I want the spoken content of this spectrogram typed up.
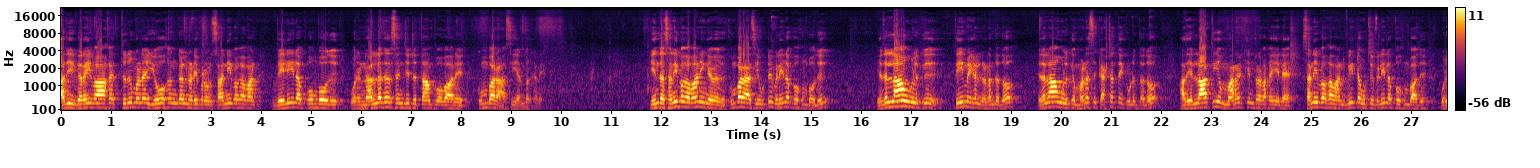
அதி விரைவாக திருமண யோகங்கள் நடைபெறும். சனி பகவான் வெளியில் போகும்போது ஒரு நல்லதை செஞ்சுட்டு தான் போவார். கும்பராசி அன்பர்களே. இந்த சனி பகவான் இங்கே கும்பராசியை விட்டு வெளியில் போகும்போது எதெல்லாம் உங்களுக்கு தீமைகள் நடந்ததோ எதெல்லாம் உங்களுக்கு மனசு கஷ்டத்தை கொடுத்ததோ அது எல்லாத்தையும் மறக்கின்ற வகையில் சனி பகவான் வீட்டை விட்டு வெளியில் போகும்போது ஒரு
